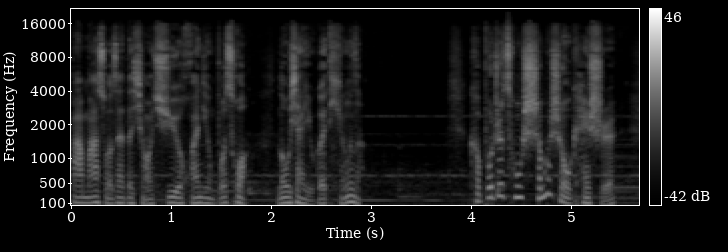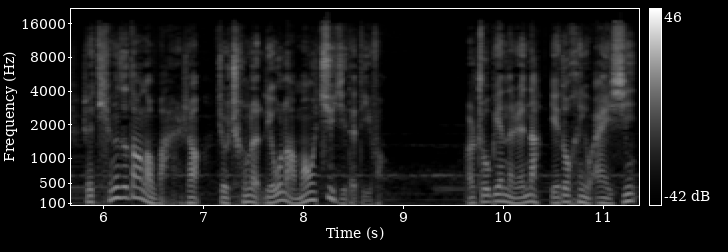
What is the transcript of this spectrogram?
爸妈所在的小区环境不错，楼下有个亭子。可不知从什么时候开始，这亭子到了晚上就成了流浪猫聚集的地方，而周边的人呢也都很有爱心，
